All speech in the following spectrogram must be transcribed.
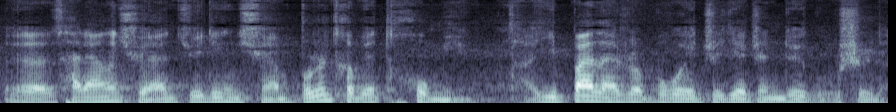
呃，裁量权、决定权不是特别透明啊，一般来说不会直接针对股市的。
